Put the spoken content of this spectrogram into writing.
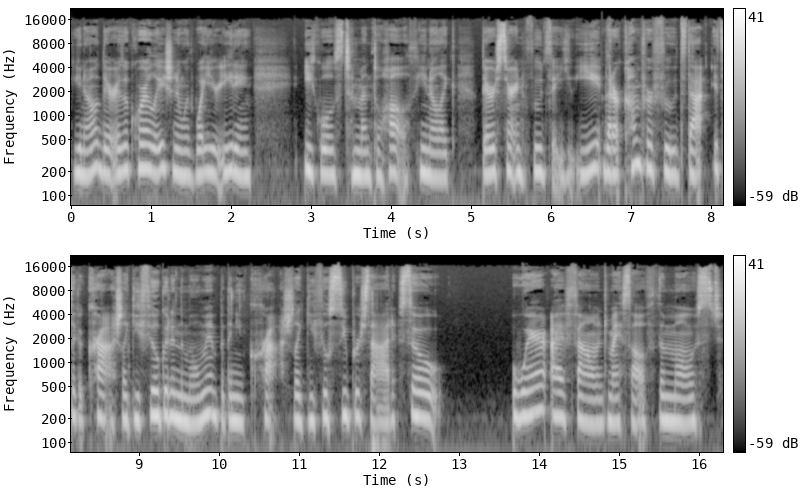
you know, there is a correlation with what you're eating equals to mental health. You know, like there are certain foods that you eat that are comfort foods that it's like a crash. Like you feel good in the moment, but then you crash. Like you feel super sad. So, where I've found myself the most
